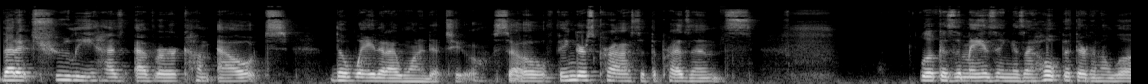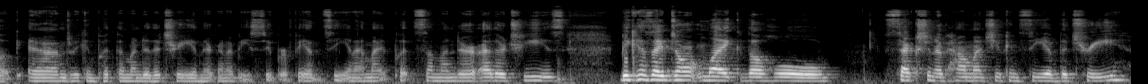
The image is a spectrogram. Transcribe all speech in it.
that it truly has ever come out the way that I wanted it to. So fingers crossed that the presents look as amazing as I hope that they're going to look and we can put them under the tree and they're going to be super fancy and I might put some under other trees because I don't like the whole section of how much you can see of the tree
